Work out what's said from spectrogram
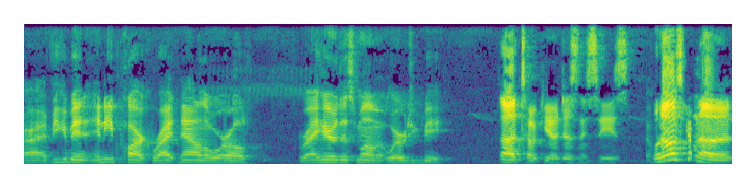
All right, if you could be in any park right now in the world, right here at this moment, where would you be? Uh, Tokyo Disney Seas. Well, that was kind of.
